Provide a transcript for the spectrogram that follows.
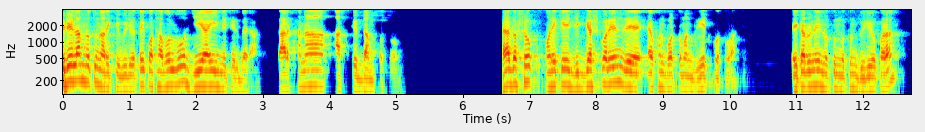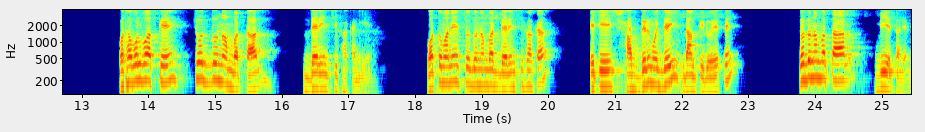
ফিরে এলাম নতুন আরেকটি ভিডিওতে। কথা বলব জিআই নেটের বেড়া। কারখানা আজকের দাম কত? হ্যাঁ দর্শক, অনেকেই জিজ্ঞাসা করেন যে এখন বর্তমান রেট কত আছে? এই কারণেই নতুন নতুন ভিডিও করা। কথা বলব আজকে চোদ্দ নাম্বার তার দেড় ইঞ্চি ফাঁকা নিয়ে। বর্তমানে চোদ্দ নাম্বার দেড় ইঞ্চি ফাঁকা। এটি সাধ্যের মধ্যেই দামটি রয়েছে। চোদ্দ নাম্বার তার বিএসআরএম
